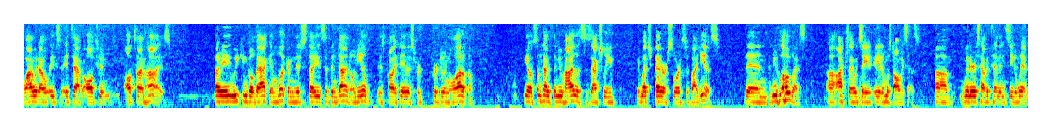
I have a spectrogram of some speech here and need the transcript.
why would I? It's it's at all to all time highs. But I mean, we can go back and look. I mean, there's studies have been done. O'Neill is probably famous for, for doing a lot of them. You know, sometimes the new high list is actually a much better source of ideas than the new low list. Uh, actually, I would say it, it almost always is. Um, winners have a tendency to win.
